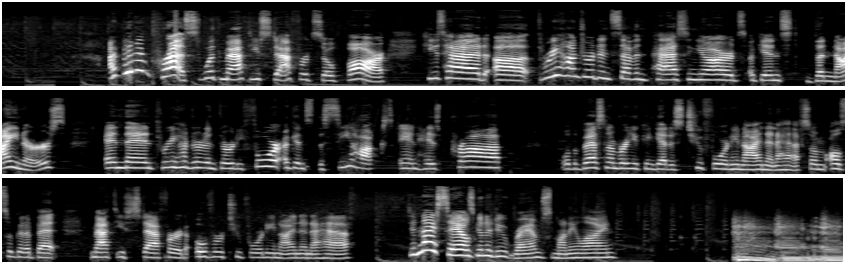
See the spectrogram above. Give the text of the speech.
I've been impressed with Matthew Stafford so far. He's had uh, 307 passing yards against the Niners, and then 334 against the Seahawks, and his prop well, the best number you can get is 249 and a half. So I'm also going to bet Matthew Stafford over 249 and a half. Didn't I say I was going to do Rams money line?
